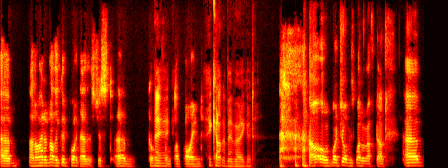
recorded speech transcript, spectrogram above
Um, and I had another good point there that's just um, gone uh, from my mind. It can't have been very good. oh, my job is well enough done. Um,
